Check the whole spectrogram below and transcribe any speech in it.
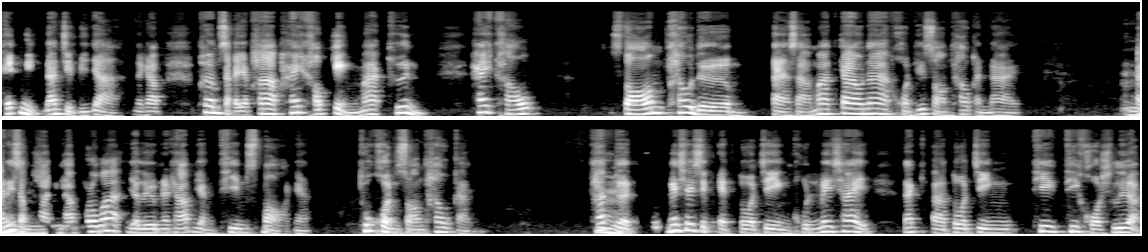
เทคนิคด้านจิตวิทยานะครับ เพิ่มศักยภาพให้เขาเก่งมากขึ้น ให้เขาซ้อมเท่าเดิม แต่สามารถก้าวหน้าคนที่ซ้อมเท่ากันได้ อันนี้สำคัญครับ เพราะว่าอย่าลืมนะครับ อย่างทีมสปอร์ตเนี่ย ทุกคนซ้อมเท่ากัน ถ้าเกิด ไม่ใช่สิบเอ็ดตัวจริง คุณไม่ใช่นักตัวจริงที่ที่โค้ชเลือก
